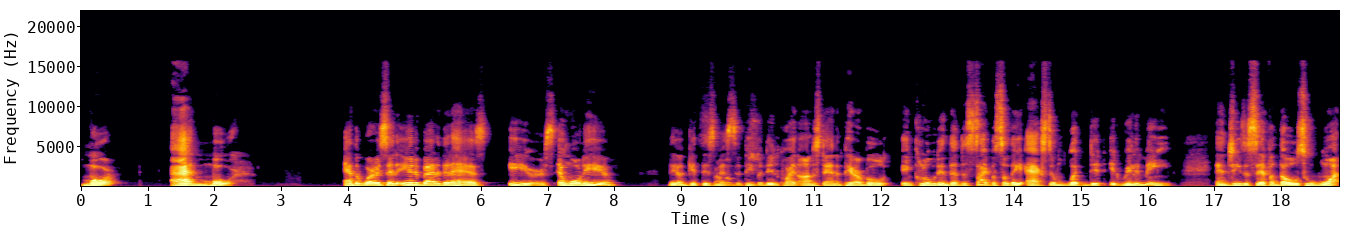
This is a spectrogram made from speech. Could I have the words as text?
more, and more. And the word said, anybody that has ears and want to hear, they'll get this Some message. The people didn't quite understand the parable, including the disciples. So they asked him, what did it really mean? And Jesus said, for those who want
